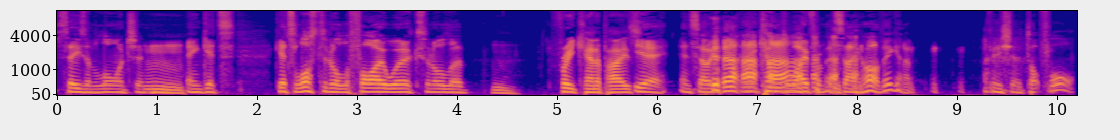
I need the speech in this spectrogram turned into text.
season launch and Mm. and gets gets lost in all the fireworks and all the Free canapes. yeah, and so he, and he comes away from it saying, "Oh, they're going to finish in the top four.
